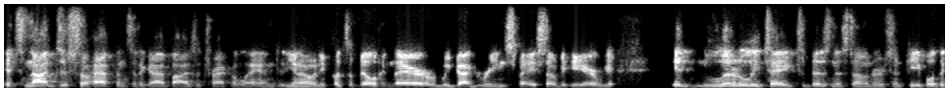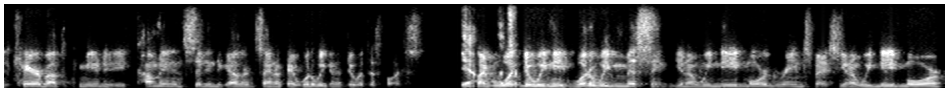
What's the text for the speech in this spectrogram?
It's not just so happens that a guy buys a tract of land, you know, and he puts a building there, or we've got green space over here. It literally takes business owners and people that care about the community coming and sitting together and saying, okay, what are we going to do with this place? Yeah. Like, what right. do we need? What are we missing? You know, we need more green space. You know, we need more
